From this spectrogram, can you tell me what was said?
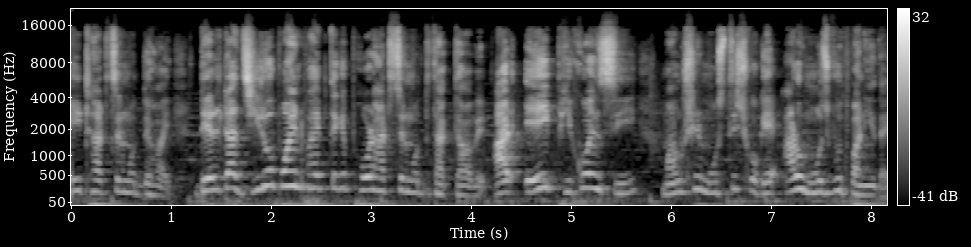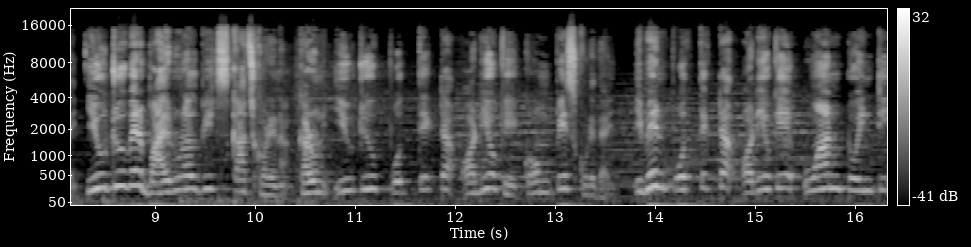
এইট হার্টসের মধ্যে হয় ডেল্টা জিরো পয়েন্ট ফাইভ থেকে ফোর হার্টসের মধ্যে থাকতে হবে। আর এই ফ্রিকোয়েন্সি মানুষের মস্তিষ্ককে আরও মজবুত বানিয়ে দেয়। ইউটিউবের বাইরোনাল বিটস কাজ করে না, কারণ ইউটিউব প্রত্যেকটা অডিওকে কম্পেস করে দেয়। ইভেন প্রত্যেকটা অডিওকে ওয়ান টোয়েন্টি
